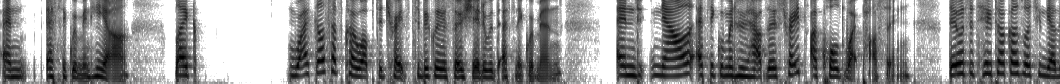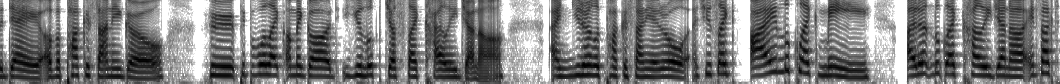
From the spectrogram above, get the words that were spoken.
and ethnic women here. Like, white girls have co opted traits typically associated with ethnic women. And now ethnic women who have those traits are called white passing. There was a TikTok I was watching the other day of a Pakistani girl who people were like, oh my God, you look just like Kylie Jenner and you don't look Pakistani at all. And she's like, I look like me. I don't look like Kylie Jenner. In fact,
